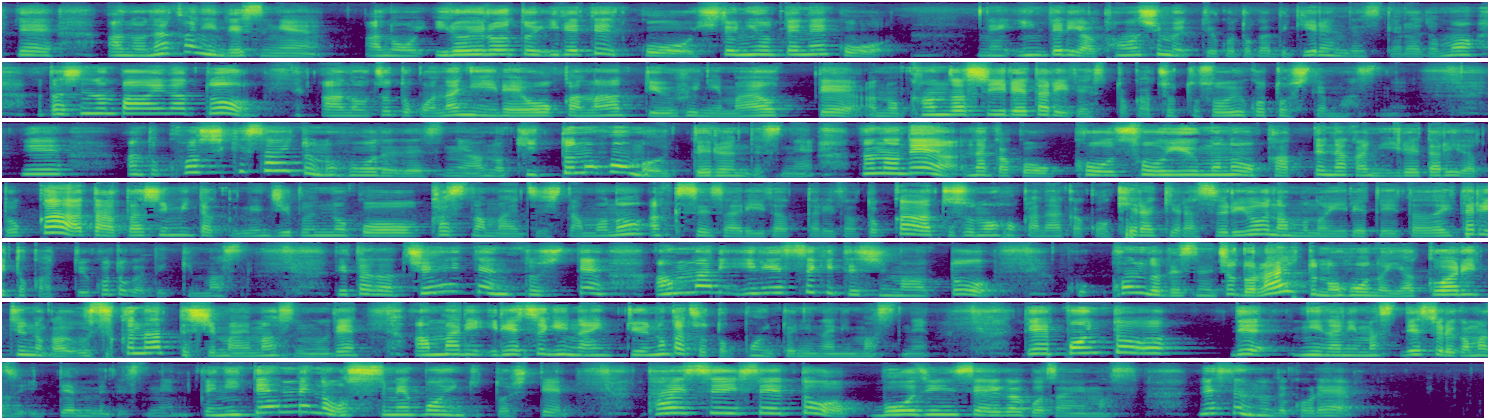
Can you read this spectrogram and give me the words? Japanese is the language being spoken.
で、あの中にですね、あのいろいろと入れて、こう人によってね、こうね、インテリアを楽しむっていうことができるんですけれども私の場合だとあのちょっとこう何入れようかなっていうふうに迷ってあのかんざし入れたりですとかちょっとそういうことしてますね。であと公式サイトの方でですねあのキットの方も売ってるんですね。なのでなんかこうこうそういうものを買って中に入れたりだとかあと私みたくね自分のこうカスタマイズしたものアクセサリーだったりだとかあとその他なんかこうキラキラするようなものを入れていただいたりとかっていうことができます。でただ注意点としてあんまり入れすぎてしまうと今度ですねちょっとライトの方の役割っていうのが薄くなってしまいますのであんまり入れすぎないっていうのがちょっとポイントになりますね。でポイントでになります。でそれがまず1点目ですね。で2点目のおすすめポイントとして耐水性と防塵性がございます。ですのでこれ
